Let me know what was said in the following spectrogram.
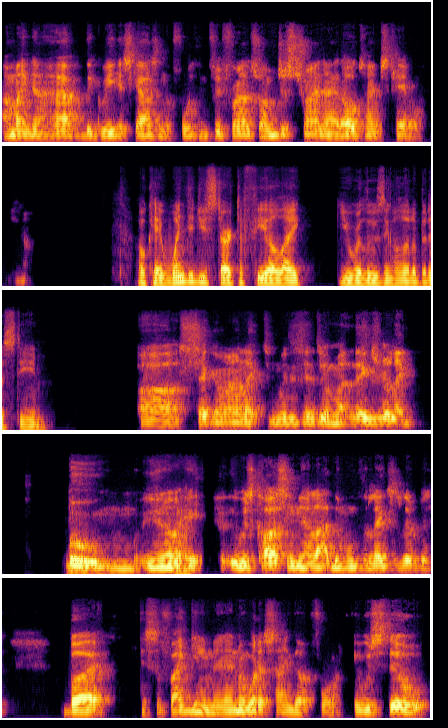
I might not have the greatest guys in the fourth and fifth round. So I'm just trying to at all times KO. You know. Okay, when did you start to feel like you were losing a little bit of steam? Uh, second round, like two minutes into it, my legs were like, boom. You know, it, it was costing me a lot to move the legs a little bit, but it's a fight game, and I know what I signed up for. It was still,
